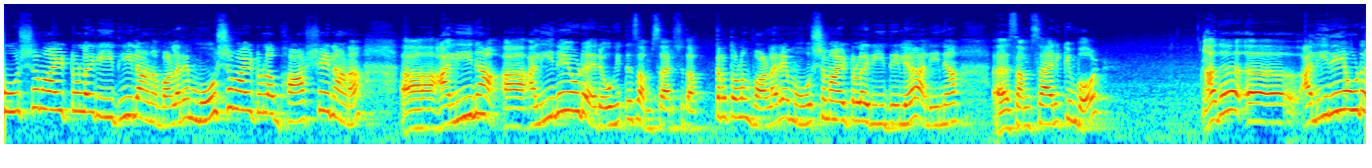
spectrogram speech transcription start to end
മോശമായിട്ടുള്ള രീതിയിലാണ് വളരെ മോശമായിട്ടുള്ള ഭാഷയിലാണ് അലീന അലീനയോട് രോഹിത് സംസാരിച്ചത്. അത്രത്തോളം വളരെ മോശമായിട്ടുള്ള രീതിയിൽ അലീന സംസാരിക്കുമ്പോൾ അത് അലീനയോട്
